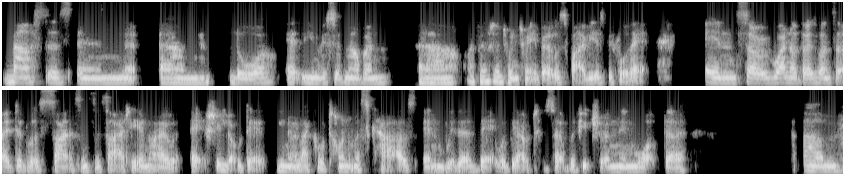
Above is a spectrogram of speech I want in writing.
master's in um, law at the University of Melbourne. Uh, I finished in 2020, but it was five years before that. And so one of those ones that I did was science and society, and I actually looked at you know like autonomous cars and whether that would be able to serve the future, and then what the um,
